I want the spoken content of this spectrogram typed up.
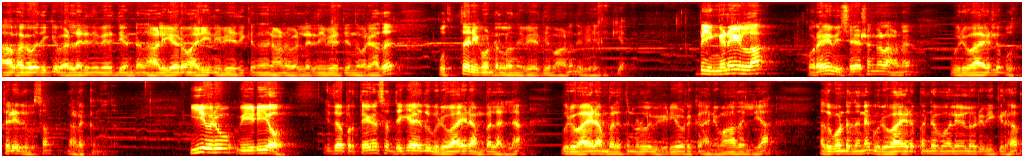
ആ ഭഗവതിക്ക് വെള്ളരി നിവേദ്യമുണ്ട്. നാളികേരം അരി നിവേദിക്കുന്നതിനാണ് വെള്ളരി നിവേദ്യം എന്ന് പറയാതെ പുത്തരി കൊണ്ടുള്ള നിവേദ്യമാണ് നിവേദിക്കുക. അപ്പോൾ ഇങ്ങനെയുള്ള കുറേ വിശേഷങ്ങളാണ് ഗുരുവായൂരിൽ പുത്തരി ദിവസം നടക്കുന്നത്. ഈ ഒരു വീഡിയോ ഇത് പ്രത്യേകം ശ്രദ്ധിക്കുക. ഇത് ഗുരുവായൂർ അമ്പലമല്ല. ഗുരുവായൂർ അമ്പലത്തിനുള്ള വീഡിയോ എടുക്കാൻ അനുവാദമില്ല. അതുകൊണ്ട് തന്നെ ഗുരുവായൂരപ്പന്റെ പോലെയുള്ള ഒരു വിഗ്രഹം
